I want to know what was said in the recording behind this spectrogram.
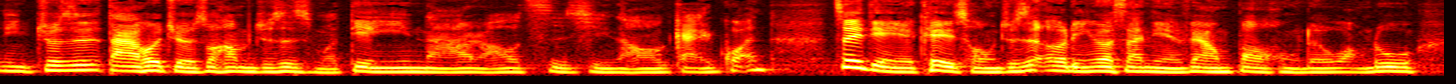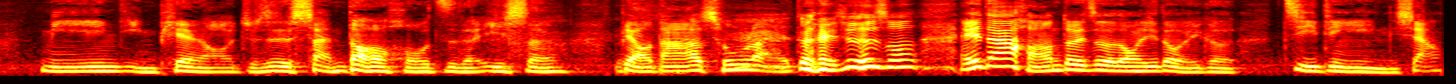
你就是大家会觉得说，他们就是什么电音啊，然后刺激，然后改管，这一点也可以从就是二零二三年非常爆红的网络。迷因影片哦，就是山道猴子的一生 表达出来，对，就是说，哎、欸，大家好像对这个东西都有一个既定印象，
